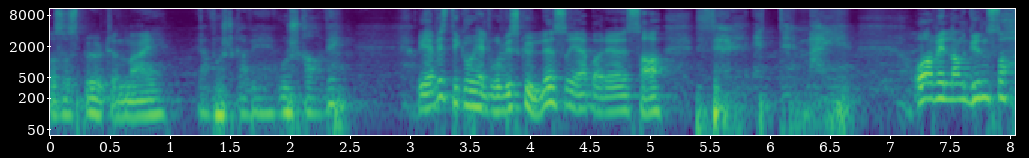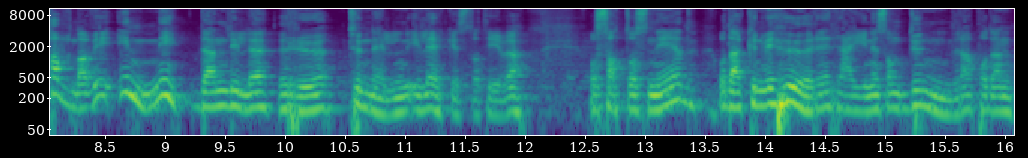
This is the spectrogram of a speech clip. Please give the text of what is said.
Og så spurte hun meg Ja, hvor skal vi? Hvor skal vi? Og jeg visste ikke helt hvor vi skulle, så jeg bare sa Følg. Og av en eller annen grunn så havna vi inni den lille røde tunnelen i lekestativet. Og satte oss ned, og der kunne vi høre regnet som dundra på den,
